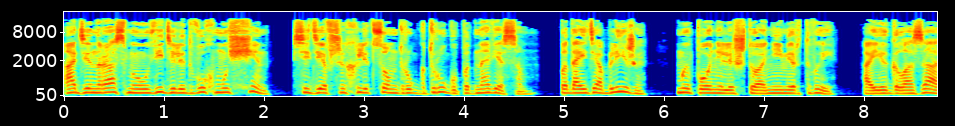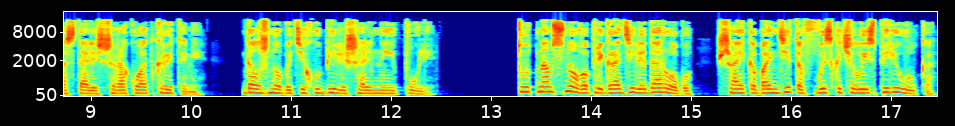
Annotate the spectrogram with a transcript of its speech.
Один раз мы увидели двух мужчин, сидевших лицом друг к другу под навесом. Подойдя ближе, мы поняли, что они мертвы, а их глаза остались широко открытыми. Должно быть, их убили шальные пули. Тут нам снова преградили дорогу. Шайка бандитов выскочила из переулка.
